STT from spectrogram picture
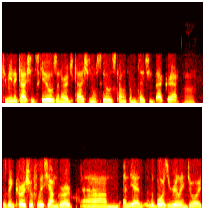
communication skills and her educational skills coming from a teaching background mm. has been crucial for this young group. Um, and yeah, the boys have really enjoyed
